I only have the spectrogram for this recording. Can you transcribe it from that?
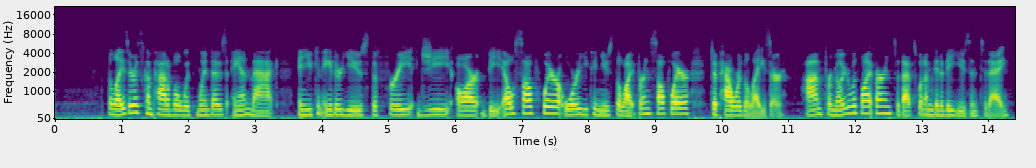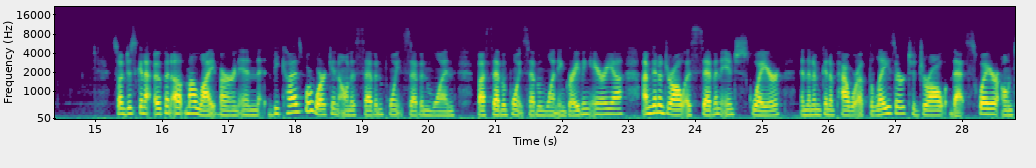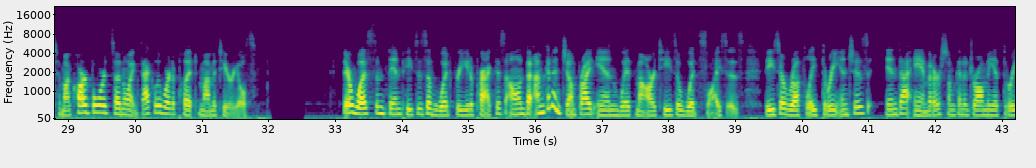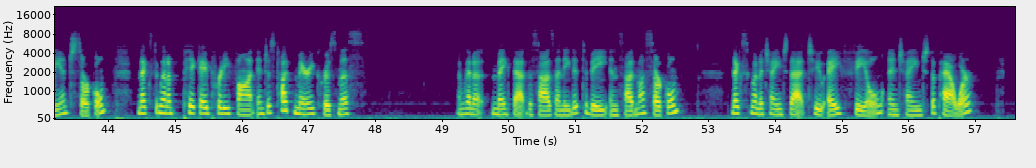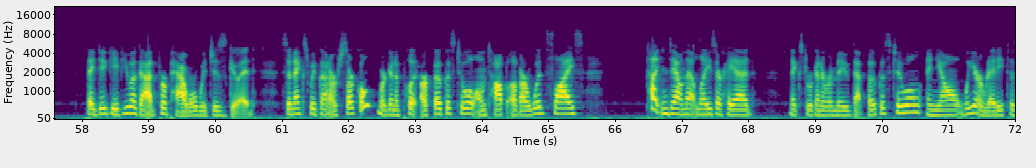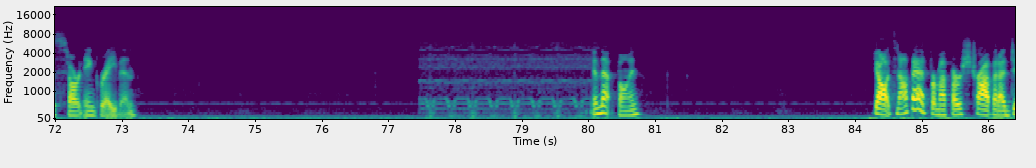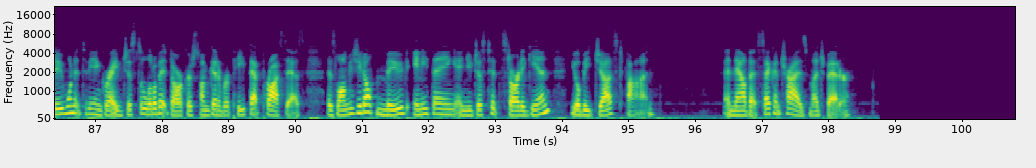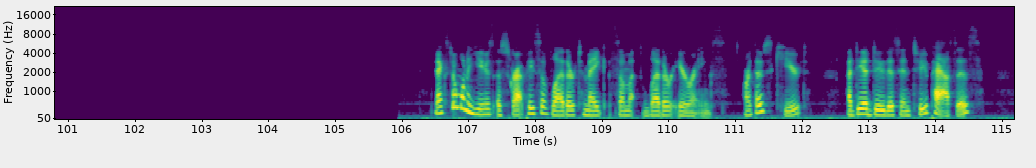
The laser is compatible with Windows and Mac and you can either use the free GRBL software or you can use the Lightburn software to power the laser. I'm familiar with Lightburn so that's what I'm going to be using today. So I'm just going to open up my Lightburn and because we're working on a 7.71 by 7.71 engraving area, I'm going to draw a 7 inch square and then I'm going to power up the laser to draw that square onto my cardboard so I know exactly where to put my materials. There was some thin pieces of wood for you to practice on, but I'm going to jump right in with my Arteza wood slices. These are roughly 3 inches in diameter, so I'm going to draw me a 3 inch circle. Next I'm going to pick a pretty font and just type Merry Christmas. I'm going to make that the size I need it to be inside my circle. Next I'm going to change that to a fill and change the power. They do give you a guide for power, which is good. So next we've got our circle. We're going to put our focus tool on top of our wood slice, tighten down that laser head. Next we're going to remove that focus tool and y'all, we are ready to start engraving. Isn't that fun? Y'all, it's not bad for my first try, but I do want it to be engraved just a little bit darker, so I'm going to repeat that process. As long as you don't move anything and you just hit start again, you'll be just fine. And now that second try is much better. Next I want to use a scrap piece of leather to make some leather earrings. Aren't those cute? I did do this in two passes.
